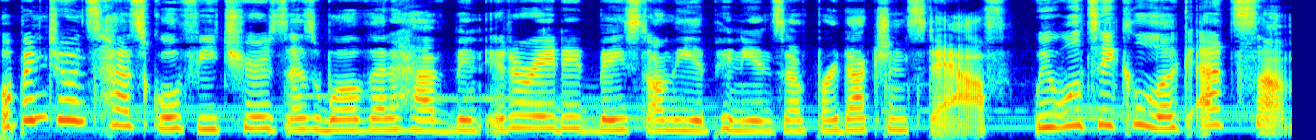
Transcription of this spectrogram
OpenToonz has cool features as well that have been iterated based on the opinions of production staff. We will take a look at some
